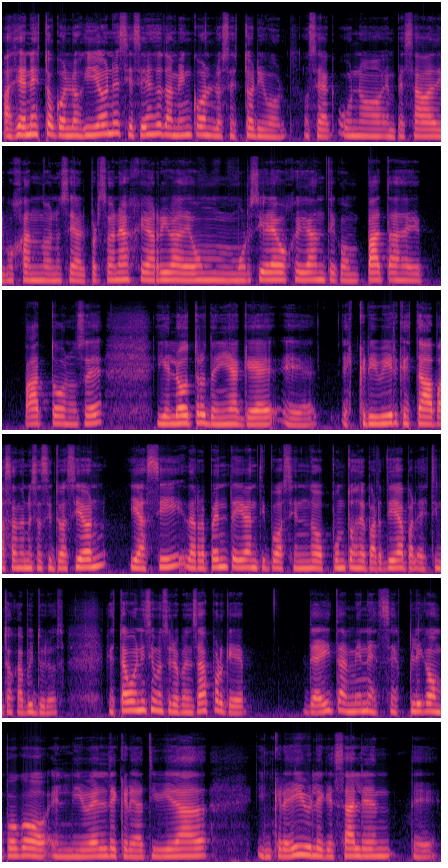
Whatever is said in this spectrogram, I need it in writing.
Hacían esto con los guiones y hacían esto también con los storyboards. O sea, uno empezaba dibujando, no sé, al personaje arriba de un murciélago gigante con patas de pato, no sé, y el otro tenía que escribir qué estaba pasando en esa situación y así de repente iban tipo haciendo puntos de partida para distintos capítulos. Que está buenísimo si lo pensás porque de ahí también se explica un poco el nivel de creatividad increíble que salen de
